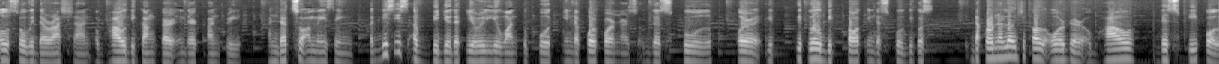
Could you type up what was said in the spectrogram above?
also with the Russian of how they conquer in their country and that's so amazing. But this is a video that you really want to put in the four corners of the school or it it will be taught in the school because the chronological order of how these people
